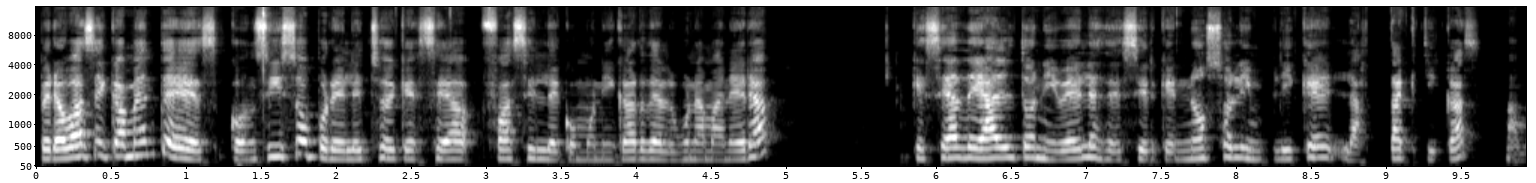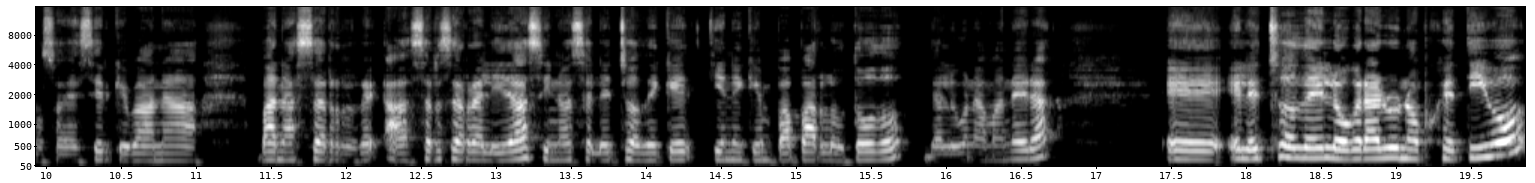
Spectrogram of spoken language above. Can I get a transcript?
Pero básicamente es conciso por el hecho de que sea fácil de comunicar de alguna manera, que sea de alto nivel, es decir, que no solo implique las tácticas, vamos a decir que van a, van a, a hacerse realidad, sino es el hecho de que tiene que empaparlo todo de alguna manera. Eh, el hecho de lograr un objetivo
